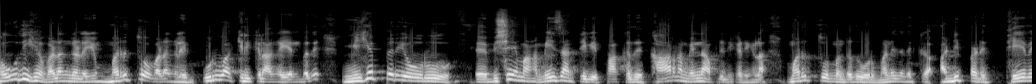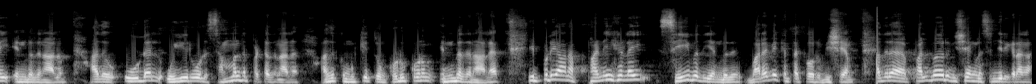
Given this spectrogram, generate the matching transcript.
பௌதிக வளங்களையும் மருத்துவ வளங்களையும் உருவாக்கி இருக்கிறாங்க என்பது மிகப்பெரிய ஒரு விஷயமாக மீசான் டிவி பார்க்குது. காரணம் என்ன அப்படின்னு கேட்டீங்களா? மருத்துவம்ன்றது ஒரு மனிதனுக்கு அடிப்படை தேவை என்பதனாலும் அது உடல் உயிரோடு சம்பந்தப்பட்டதுனால அதுக்கு முக்கியத்துவம் கொடுக்கணும் என்பதனால இப்படியான பணிகளை செய்வது என்பது வரவேற்கத்தக்க ஒரு விஷயம். அதுல பல்வேறு விஷயங்களை செஞ்சிருக்கிறாங்க.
